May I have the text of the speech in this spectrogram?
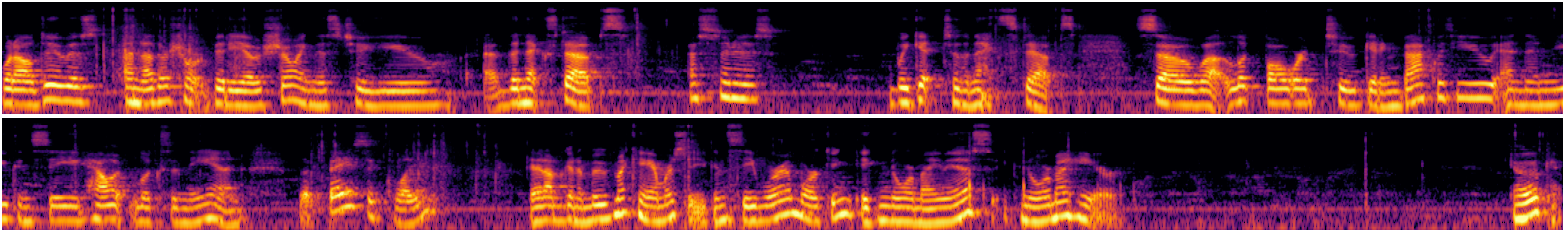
What I'll do is another short video showing this to you, uh, the next steps, as soon as we get to the next steps. So uh, look forward to getting back with you and then you can see how it looks in the end. But basically, and I'm gonna move my camera so you can see where I'm working. Ignore my mess, ignore my hair. Okay,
